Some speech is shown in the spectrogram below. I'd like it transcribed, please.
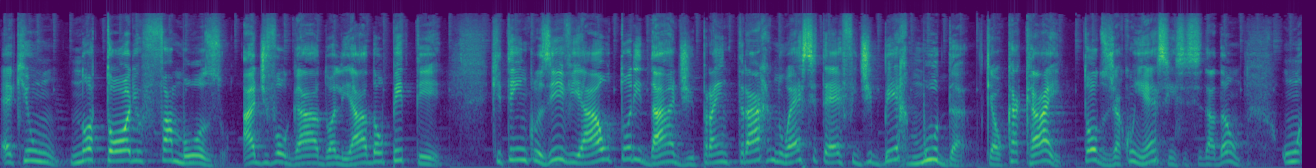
é que um notório famoso advogado aliado ao PT que tem inclusive a autoridade para entrar no STF de Bermuda, que é o Cacai. Todos já conhecem esse cidadão, um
